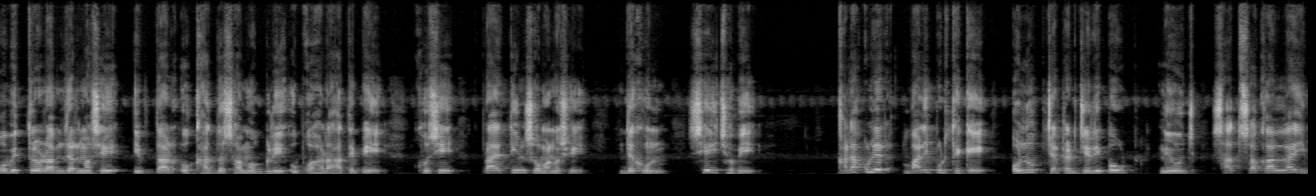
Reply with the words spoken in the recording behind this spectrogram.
পবিত্র রমজান মাসে ইফতার ও খাদ্য সামগ্রী উপহার হাতে পেয়ে খুশি প্রায় তিনশো মানুষই। দেখুন সেই ছবি। খানাকুলের বালিপুর থেকে অনুপ চ্যাটার্জি রিপোর্ট, নিউজ সাত সকাল লাইভ।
